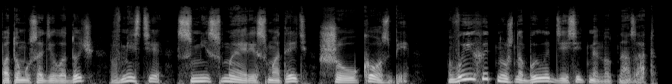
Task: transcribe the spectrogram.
Потом усадила дочь вместе с мисс Мэри смотреть шоу Косби. Выехать нужно было десять минут назад.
